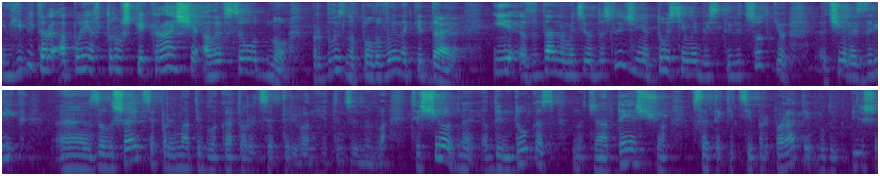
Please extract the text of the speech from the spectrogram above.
Інгібітори АПФ трошки краще, але все одно приблизно половина кидає. І за даними цього дослідження, до 70% через рік залишаються приймати блокатор рецепторів ангіотензину 2. Це ще одне, один доказ на те, що все-таки ці препарати будуть більш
